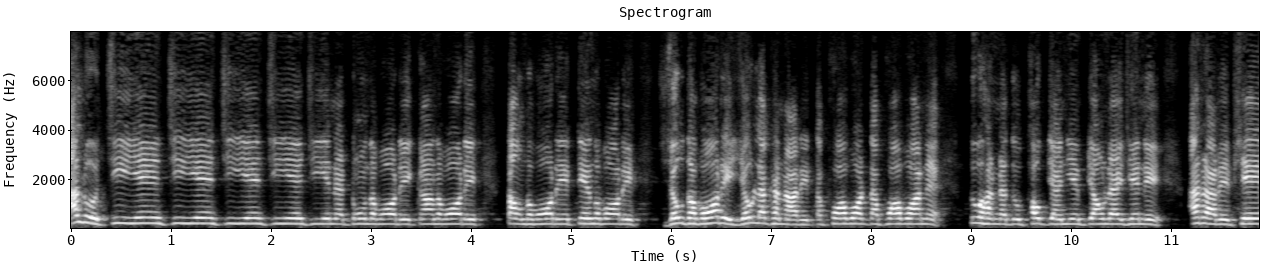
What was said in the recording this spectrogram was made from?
အဲ့လိုကြည်ရင်ကြည်ရင်ကြည်ရင်ကြည်ရင်ကြည်ရင်နဲ့တွန်းသဘောတွေကံသဘောတွေတောင်သဘောတွေတင်းသဘောတွေရုပ်သဘောတွေရုပ်လက္ခဏာတွေတဖွာဖွာတဖွာဖွာနဲ့သူ့ဟာနဲ့သူဖောက်ပြန်ခြင်းပြောင်းလဲခြင်းတွေအဲ့ဓာတွေဖြစ်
